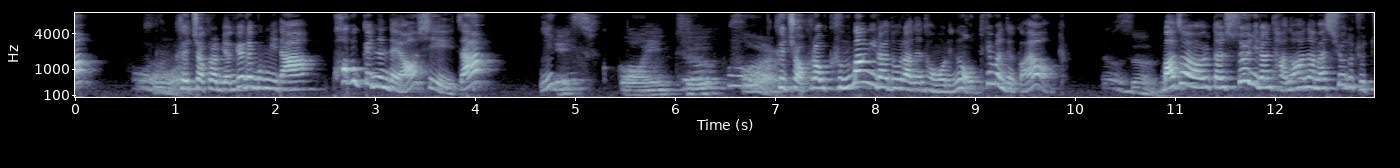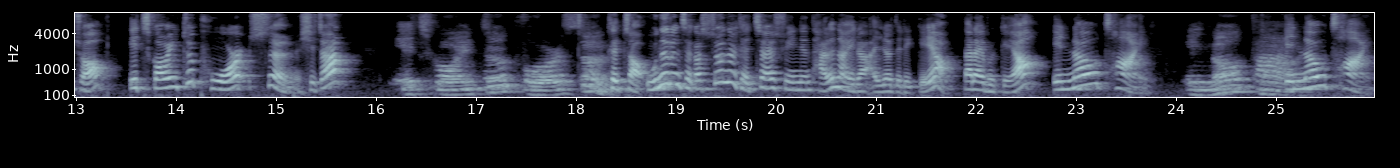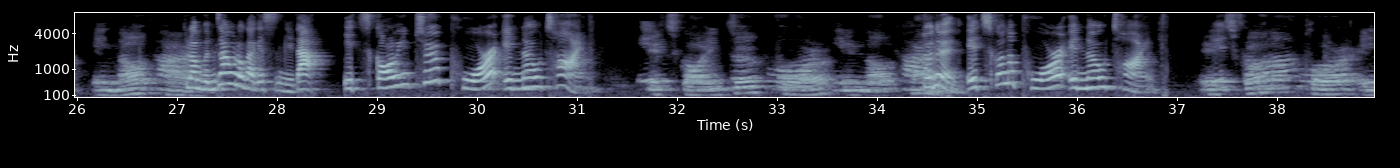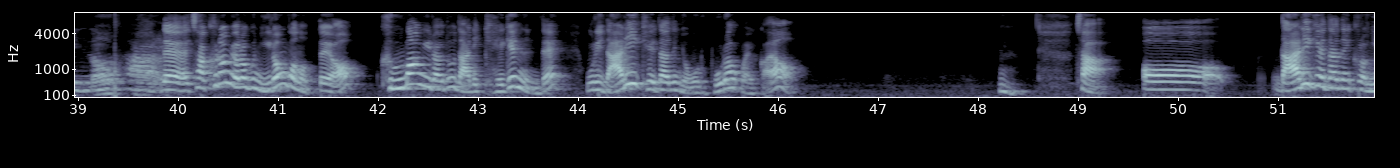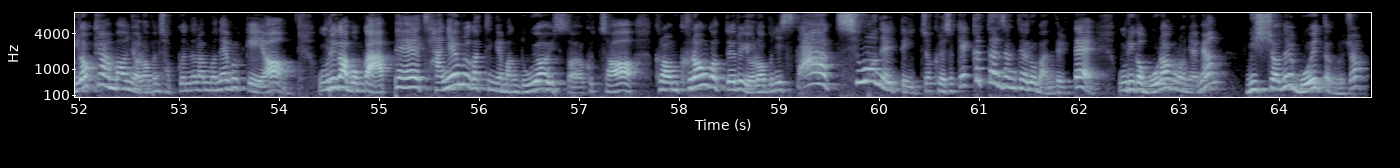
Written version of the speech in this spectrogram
그쵸. 그럼 연결해 봅니다. 퍼붓겠는데요. 시작. it. It's going to pour 그쵸. 그럼 금방이라도라는 덩어리는 어떻게 만들까요? soon. 맞아요. 일단 soon이란 단어 하나만 씌워도 좋죠. It's going to pour soon. 시작. It's going to pour soon. 그쵸. 오늘은 제가 soon을 대체할 수 있는 다른 아이를 알려드릴게요. 따라해 볼게요. In no time. In no time. In no time. In no time. 그럼 문장으로 가겠습니다. It's going to pour in no time. It's going to pour in no time. 또는 It's gonna pour in no time. It's gonna pour in no time. 네, 자 그럼 여러분 이런 건 어때요? 금방이라도 날이 개겠는데 우리 날이 개다는 영어로 뭐라고 할까요? 음. 자, 어 날이 개다는 그럼 이렇게 한번 여러분 접근을 한번 해볼게요. 우리가 뭔가 앞에 장애물 같은 게 막 놓여 있어요, 그쵸? 그럼 그런 것들을 여러분이 싹 치워낼 때 있죠. 그래서 깨끗한 상태로 만들 때 우리가 뭐라 그러냐면 미션을 뭐 했다 그러죠?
